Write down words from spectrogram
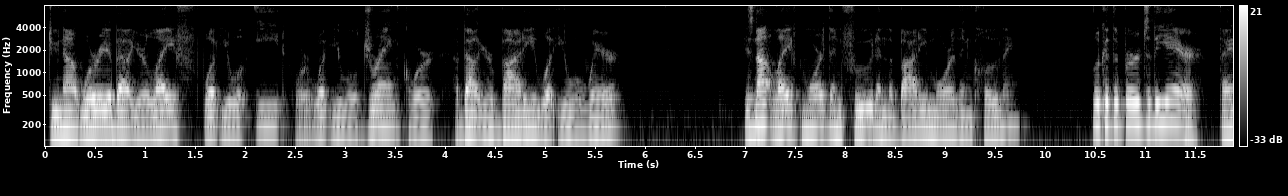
do not worry about your life, what you will eat, or what you will drink, or about your body, what you will wear. Is not life more than food, and the body more than clothing? Look at the birds of the air. They,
